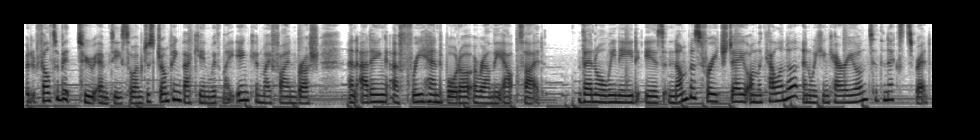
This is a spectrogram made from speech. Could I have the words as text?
but it felt a bit too empty, so I'm just jumping back in with my ink and my fine brush and adding a freehand border around the outside. Then all we need is numbers for each day on the calendar and we can carry on to the next spread.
